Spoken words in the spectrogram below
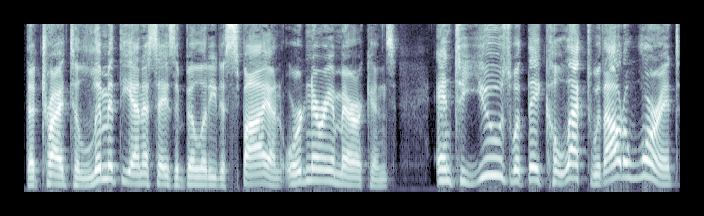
that tried to limit the NSA's ability to spy on ordinary Americans and to use what they collect without a warrant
